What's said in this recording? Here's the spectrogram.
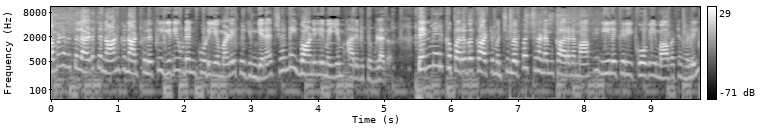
தமிழகத்தில் அடுத்த நான்கு நாட்களுக்கு இடியுடன் கூடிய மழை பெய்யும் என சென்னை வானிலை மையம் அறிவித்துள்ளது. தென்மேற்கு பருவக்காற்று மற்றும் வெப்பச்சலனம் காரணமாக நீலகிரி கோவை மாவட்டங்களில்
